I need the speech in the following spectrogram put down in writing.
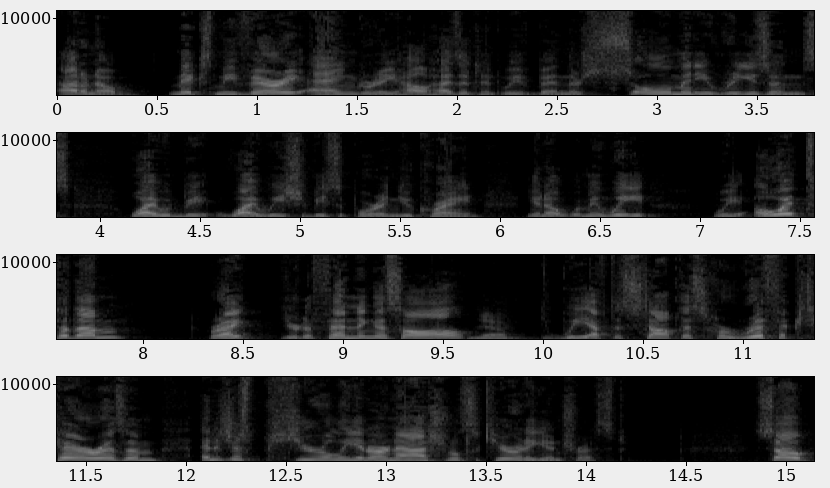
I don't know, makes me very angry how hesitant we've been. There's so many reasons why we be, why we should be supporting Ukraine. You know, I mean, we we owe it to them, right? You're defending us all. Yeah. We have to stop this horrific terrorism, and it's just purely in our national security interest. So,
